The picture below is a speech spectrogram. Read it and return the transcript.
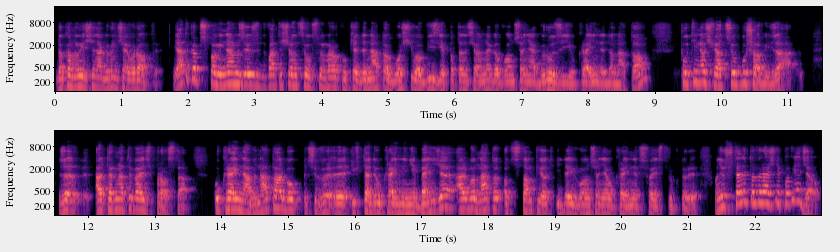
dokonuje się na gruncie Europy. Ja tylko przypominam, że już w 2008 roku, kiedy NATO ogłosiło wizję potencjalnego włączenia Gruzji i Ukrainy do NATO, Putin oświadczył Bushowi, że że alternatywa jest prosta. Ukraina w NATO, albo, czy w, i wtedy Ukrainy nie będzie, albo NATO odstąpi od idei włączenia Ukrainy w swoje struktury. On już wtedy to wyraźnie powiedział.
